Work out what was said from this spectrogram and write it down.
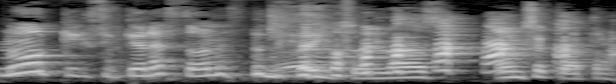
No, que si qué horas son, estúpido. Ay, son las 11.04.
